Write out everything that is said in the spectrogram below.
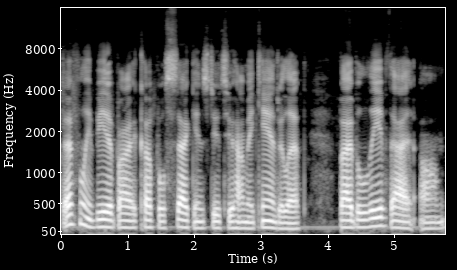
Definitely beat it by a couple seconds due to how many cans are left. But I believe that um,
